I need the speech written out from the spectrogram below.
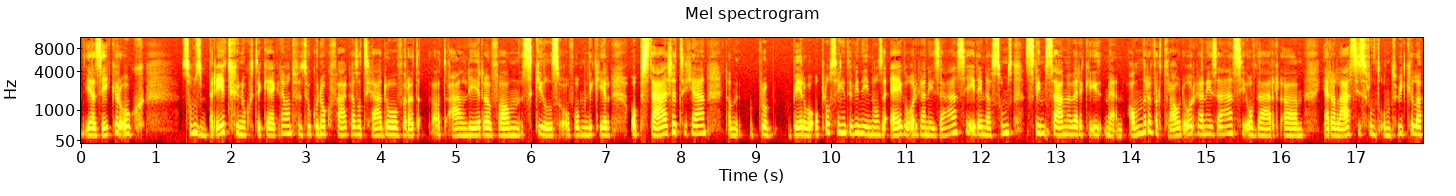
ja zeker ook soms breed genoeg te kijken. Want we zoeken ook vaak als het gaat over het, het aanleren van skills of om een keer op stage te gaan, dan proberen we oplossingen te vinden in onze eigen organisatie. Ik denk dat soms slim samenwerken met een andere vertrouwde organisatie of daar um, ja, relaties rond ontwikkelen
